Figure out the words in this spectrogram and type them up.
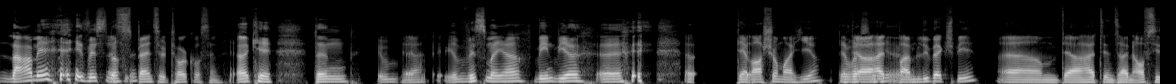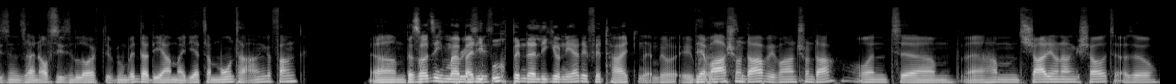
Name? Willst du noch? Spencer Torkelson. Okay, dann ja. äh, wissen wir ja, wen wir. Äh, der war schon mal hier. Der, der hat hier, beim Lübeck-Spiel. Ähm, der hat in seinen Offseason, sein Offseason läuft im Winter. Die haben halt jetzt am Montag angefangen. Ähm, da soll sich mal bei die Buchbinder Legionäre. Über, der war schon da, wir waren schon da und ähm, äh, haben das Stadion angeschaut. Also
